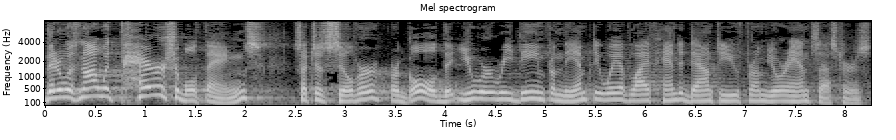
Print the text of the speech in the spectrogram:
that it was not with perishable things, such as silver or gold, that you were redeemed from the empty way of life handed down to you from your ancestors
